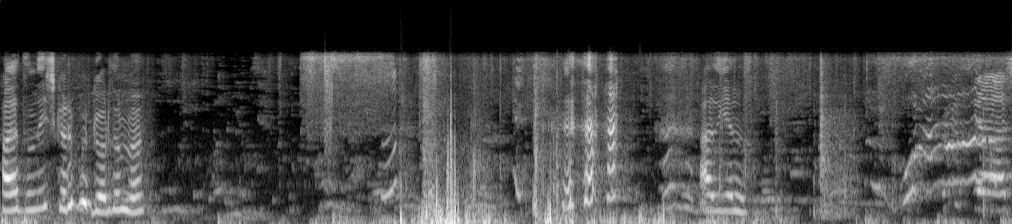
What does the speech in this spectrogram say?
Hayatında hiç Creeper gördün mü? Hadi gelin. Ya.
